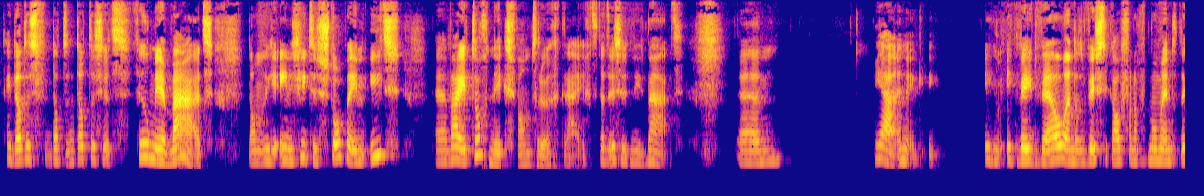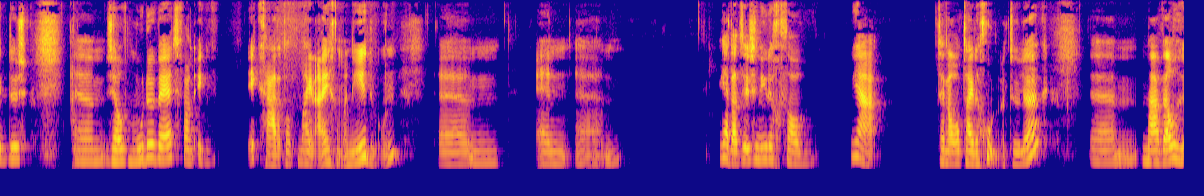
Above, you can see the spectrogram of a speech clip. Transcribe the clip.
kijk, dat is, dat, dat is het veel meer waard dan je energie te stoppen in iets uh, waar je toch niks van terugkrijgt. Dat is het niet waard. Um, ja, en ik, ik, ik, weet wel, en dat wist ik al vanaf het moment dat ik dus um, zelf moeder werd, van ik, ik ga het op mijn eigen manier doen. Um, en ja, dat is in ieder geval, ja, ten alle tijde goed natuurlijk. Um, maar wel,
